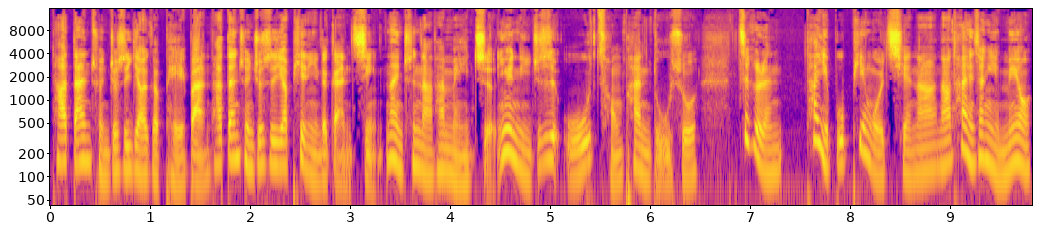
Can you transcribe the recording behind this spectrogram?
他单纯就是要一个陪伴，他单纯就是要骗你的感情。那你是拿他没辙，因为你就是无从判读说这个人。他也不骗我钱啊，然后他好像也没有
